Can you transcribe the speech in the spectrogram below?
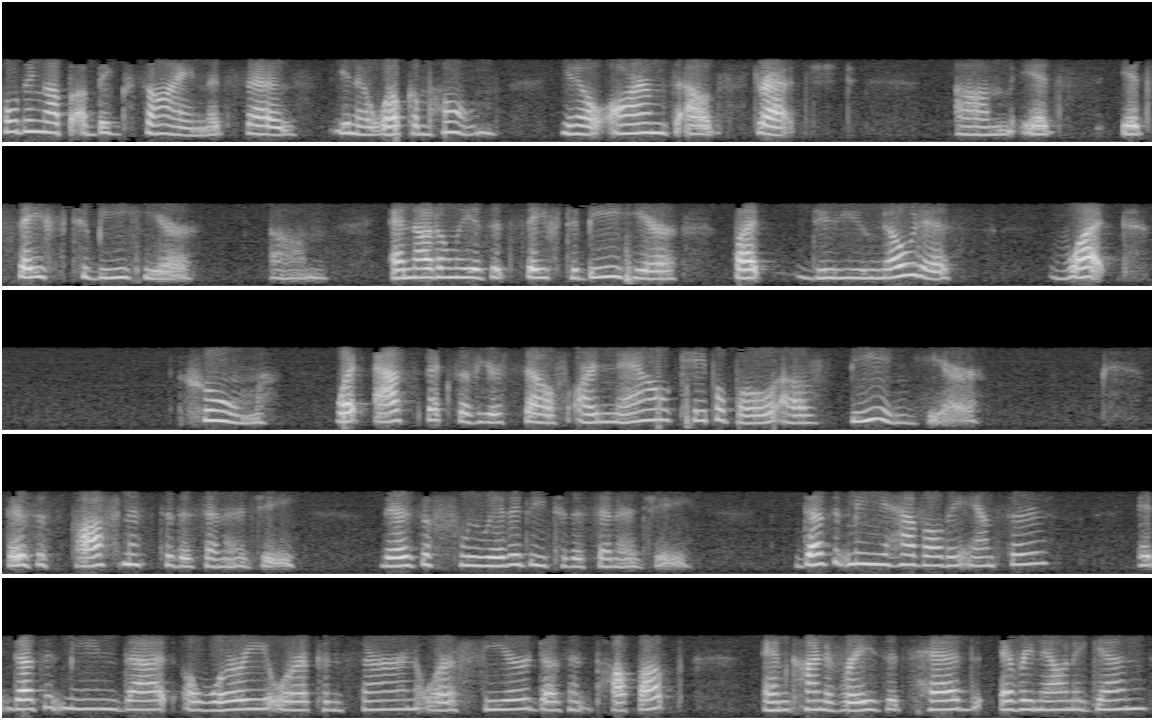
holding up a big sign that says you know welcome home. You know arms outstretched. Um it's it's safe to be here. Um and not only is it safe to be here but do you notice what, whom, what aspects of yourself are now capable of being here? There's a softness to this energy. There's a fluidity to this energy. Doesn't mean you have all the answers. It doesn't mean that a worry or a concern or a fear doesn't pop up and kind of raise its head every now and again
